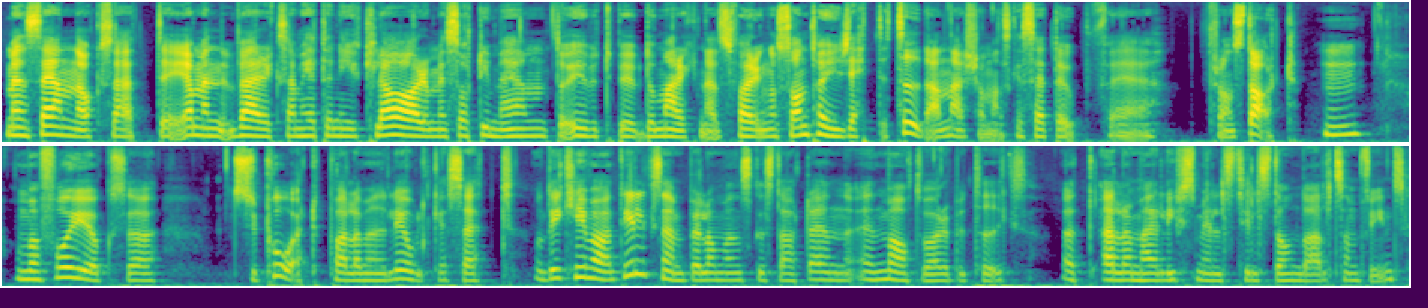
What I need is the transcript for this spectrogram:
Men sen också att eh, ja, men verksamheten är ju klar med sortiment och utbud och marknadsföring och sånt tar ju jättetid annars om man ska sätta upp eh, från start. Mm. Och man får ju också support på alla möjliga olika sätt. Och det kan ju vara till exempel om man ska starta en, en matvarubutik. Att alla de här livsmedelstillstånd och allt som finns.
